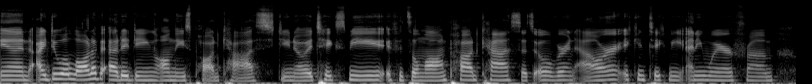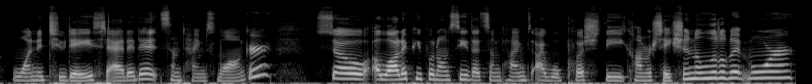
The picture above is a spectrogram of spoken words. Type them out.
and I do a lot of editing on these podcasts. You know, it takes me, if it's a long podcast that's over an hour, it can take me anywhere from one to two days to edit it, sometimes longer. So, a lot of people don't see that sometimes I will push the conversation a little bit more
